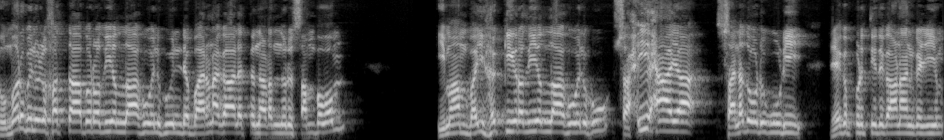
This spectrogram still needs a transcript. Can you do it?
ഉമർ ബിനുൽ ഖത്താബ് റളിയല്ലാഹു അൻഹുവിന്റെ ഭരണകാലത്ത് നടന്നൊരു സംഭവം ഇമാം ബൈഹക്കി റളിയല്ലാഹു അൻഹു സഹീഹായ സനതോടുകൂടി രേഖപ്പെടുത്തിയത് കാണാൻ കഴിയും.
